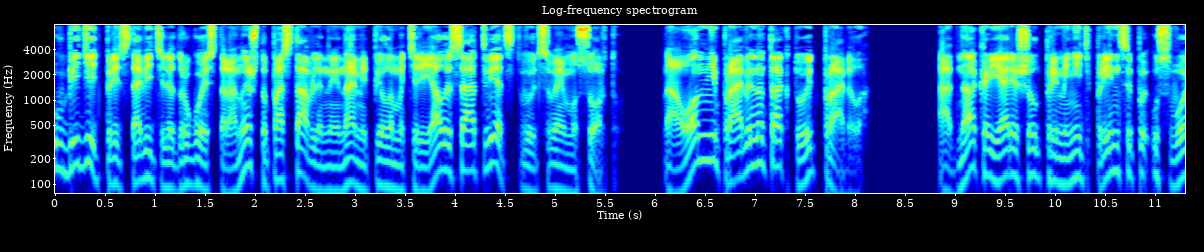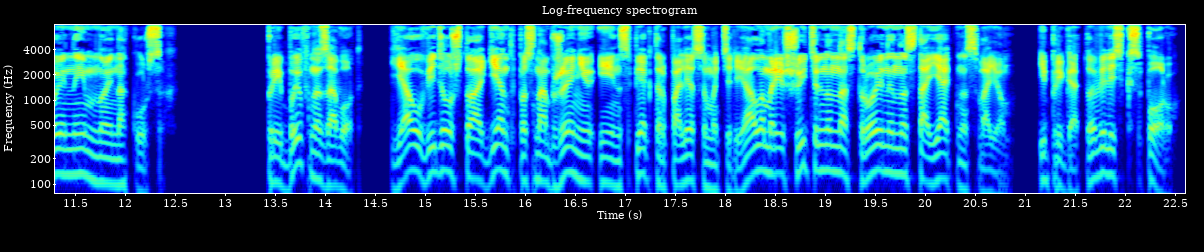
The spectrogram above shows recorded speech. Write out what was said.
убедить представителя другой стороны, что поставленные нами пиломатериалы соответствуют своему сорту, а он неправильно трактует правила. Однако я решил применить принципы, усвоенные мной на курсах. Прибыв на завод, я увидел, что агент по снабжению и инспектор по лесоматериалам решительно настроены настоять на своем и приготовились к спору.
